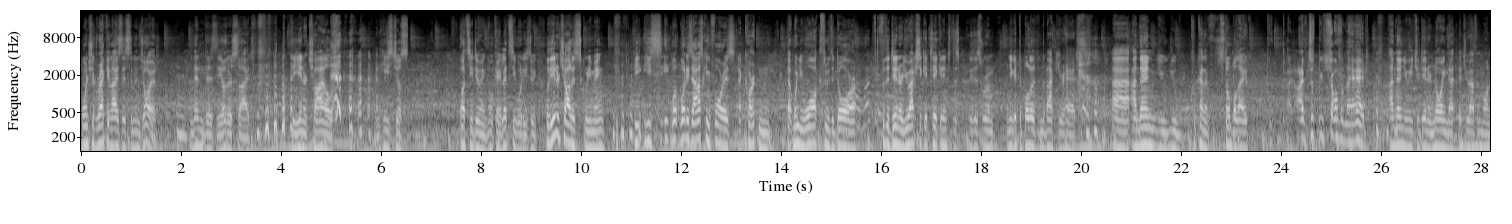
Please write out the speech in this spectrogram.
one should recognize this and enjoy it. And then there's the other side, the inner child, and he's just What's he doing? Okay, let's see what he's doing. Well, the inner child is screaming. he, he's he, what, what he's asking for is a curtain that when you walk through the door for the dinner, you actually get taken into this this room and you get the bullet in the back of your head, uh, and then you you kind of stumble out. "I- I've just been shot in the head, and then you eat your dinner knowing that, that you haven't won.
